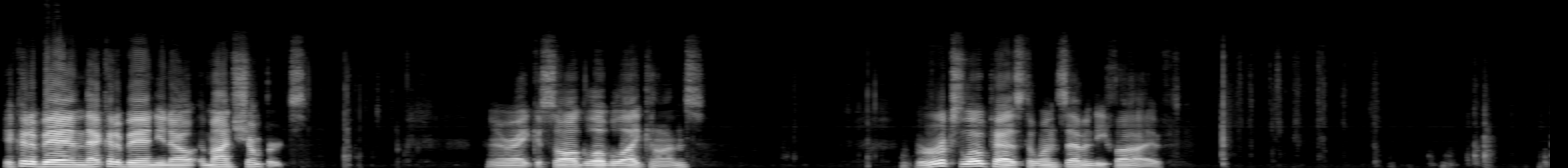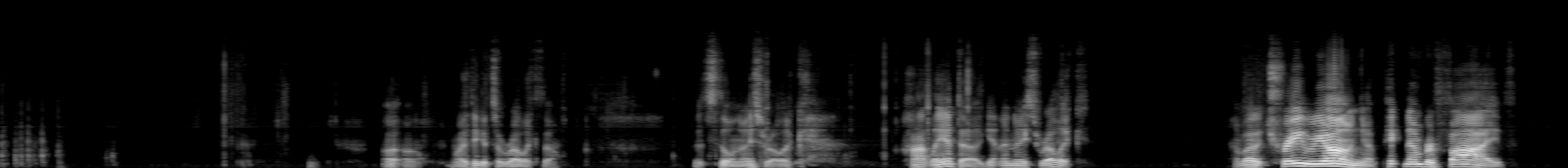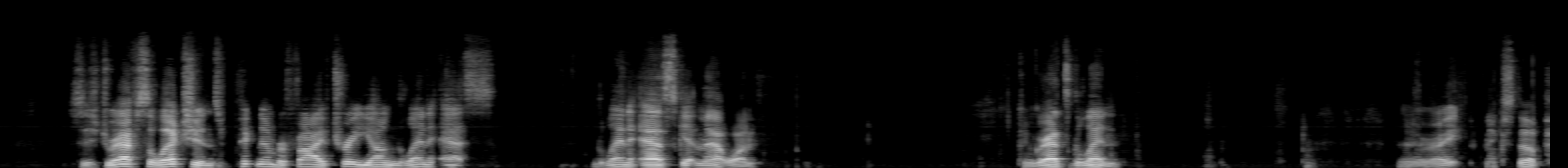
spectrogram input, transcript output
It could have been that could have been, you know, Iman Shumpert's. All right, Gasol Global Icons. Brooks Lopez to 175. Uh-oh. Well, I think it's a relic, though. It's still a nice relic. Hotlanta getting a nice relic. How about a Trae Young, pick number five? This is draft selections. Pick number five, Trae Young, Glenn S. Glenn S. getting that one. Congrats, Glenn. All right, next up.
